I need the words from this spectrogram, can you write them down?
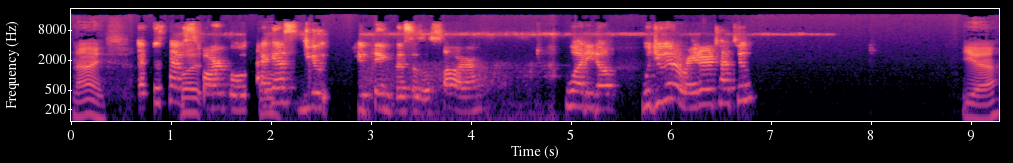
Nice. I just have But- sparkles. I oh. guess you you think this is a star. What do you know? Would you get a Raider tattoo? Yeah.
